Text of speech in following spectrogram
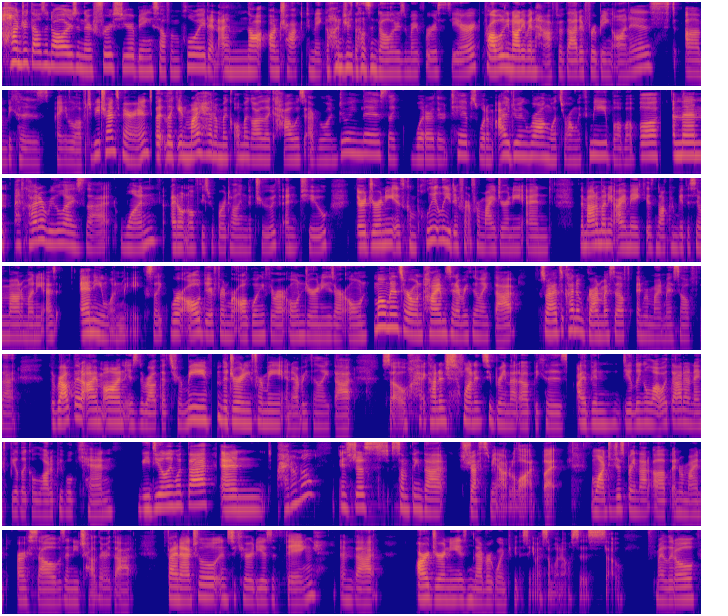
$100,000 in their first year being self employed, and I'm not on track to make $100,000 in my first year. Probably not even half of that if we're being honest, um, because I love to be transparent. But like in my head, I'm like, oh my God, like, how is everyone doing this? Like, what are their tips? What am I doing wrong? What's wrong with me? Blah, blah, blah. And then I've kind of realized that one, I don't know if these people are telling the truth, and two, their journey is completely different from my journey, and the amount of money I make is not going to be the same amount of money as anyone makes. Like we're all different. We're all going through our own journeys, our own moments, our own times, and everything like that. So I had to kind of ground myself and remind myself that the route that I'm on is the route that's for me, the journey for me, and everything like that. So I kind of just wanted to bring that up because I've been dealing a lot with that, and I feel like a lot of people can be dealing with that. And I don't know, it's just something that stressed me out a lot. But I want to just bring that up and remind ourselves and each other that financial insecurity is a thing and that our journey is never going to be the same as someone else's. So, my little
